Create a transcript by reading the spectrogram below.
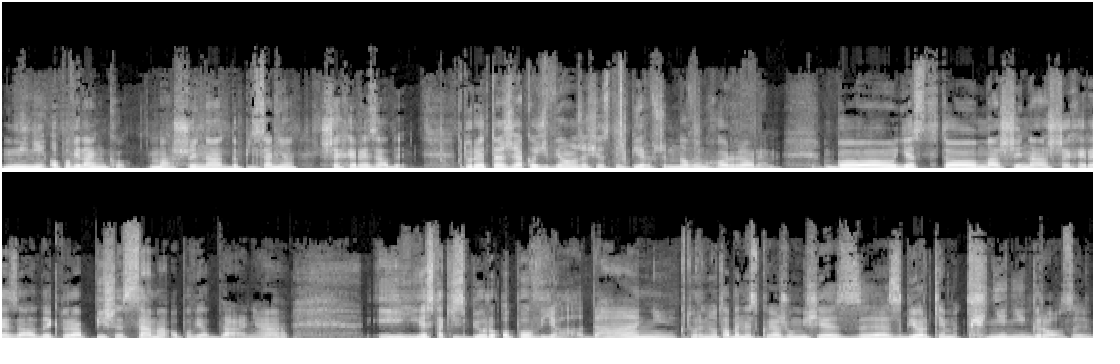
Mini opowiadanko Maszyna do pisania Szeherezady, które też jakoś wiąże się z tym pierwszym nowym horrorem, bo jest to maszyna Szeherezady, która pisze sama opowiadania, i jest taki zbiór opowiadań, który notabene skojarzył mi się z zbiorkiem Tchnienie Grozy.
